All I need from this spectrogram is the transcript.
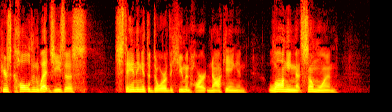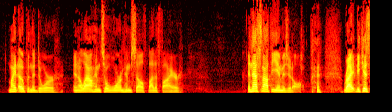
here's cold and wet Jesus standing at the door of the human heart, knocking and longing that someone might open the door and allow him to warm himself by the fire. And that's not the image at all, right? Because,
